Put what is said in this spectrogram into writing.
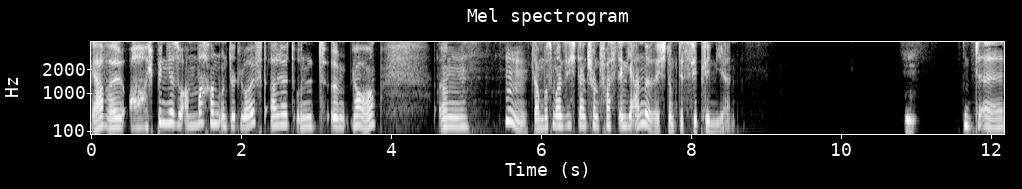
Ja, weil, oh, ich bin hier so am Machen und das läuft alles und ähm, ja, ähm, hm, da muss man sich dann schon fast in die andere Richtung disziplinieren. Und äh,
